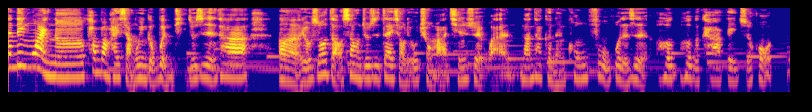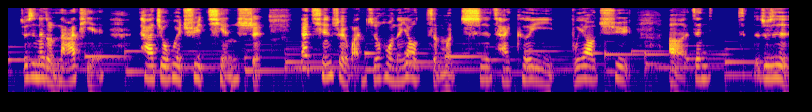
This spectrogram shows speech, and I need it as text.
那另外呢，胖胖还想问一个问题，就是他呃有时候早上就是在小琉球嘛潜水完，那他可能空腹或者是喝喝个咖啡之后，就是那种拿铁，他就会去潜水。那潜水完之后呢，要怎么吃才可以不要去呃增，就是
